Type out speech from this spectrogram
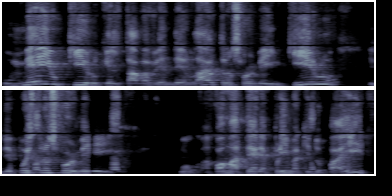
o meio quilo que ele estava vendendo lá, eu transformei em quilo, e depois transformei com a matéria-prima aqui do país,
